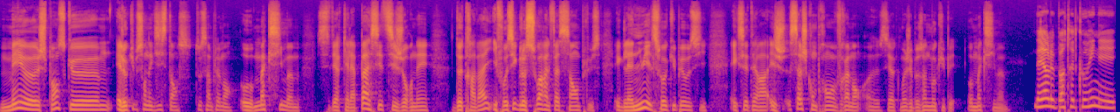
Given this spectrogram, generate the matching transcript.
Mais euh, je pense qu'elle euh, occupe son existence, tout simplement, au maximum. C'est-à-dire qu'elle n'a pas assez de ses journées de travail. Il faut aussi que le soir, elle fasse ça en plus. Et que la nuit, elle soit occupée aussi, etc. Et ça, je comprends vraiment. Euh, c'est-à-dire que moi, j'ai besoin de m'occuper au maximum. D'ailleurs, le portrait de Corinne est,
